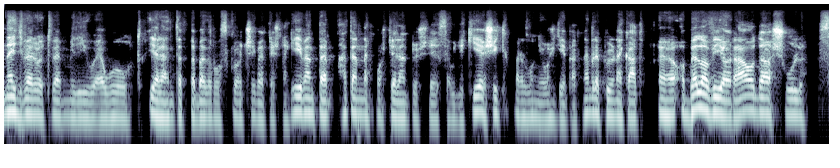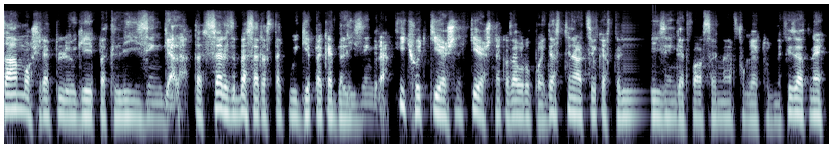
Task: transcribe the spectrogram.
40-50 millió eurót jelentette Belarus költségvetésnek évente, hát ennek most jelentős része ugye kiesik, mert az uniós gépek nem repülnek át. A Belavia ráadásul számos repülőgépet leasinggel, tehát szerz, beszereztek új gépeket be leasingre. Így, hogy kiesnek, kiesnek az európai destinációk, ezt a leasinget valószínűleg nem fogják tudni fizetni.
